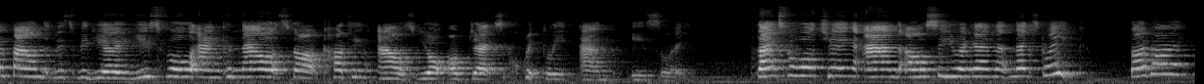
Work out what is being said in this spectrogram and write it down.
have found this video useful and can now start cutting out your objects quickly and easily. Thanks for watching and I'll see you again next week. Bye bye.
